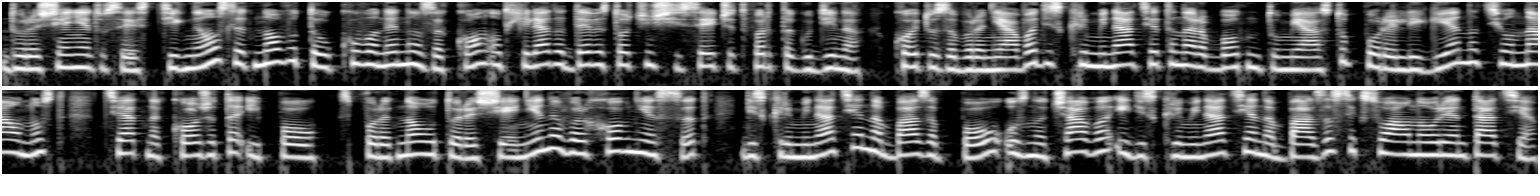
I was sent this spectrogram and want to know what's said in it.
До решението се е стигнало след ново тълкуване на закон от 1964 година, който забранява дискриминацията на работното място по религия, националност, цвят на кожата и пол. Според новото решение на Върховния съд, дискриминация на база пол означава и дискриминация на база сексуална ориентация.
